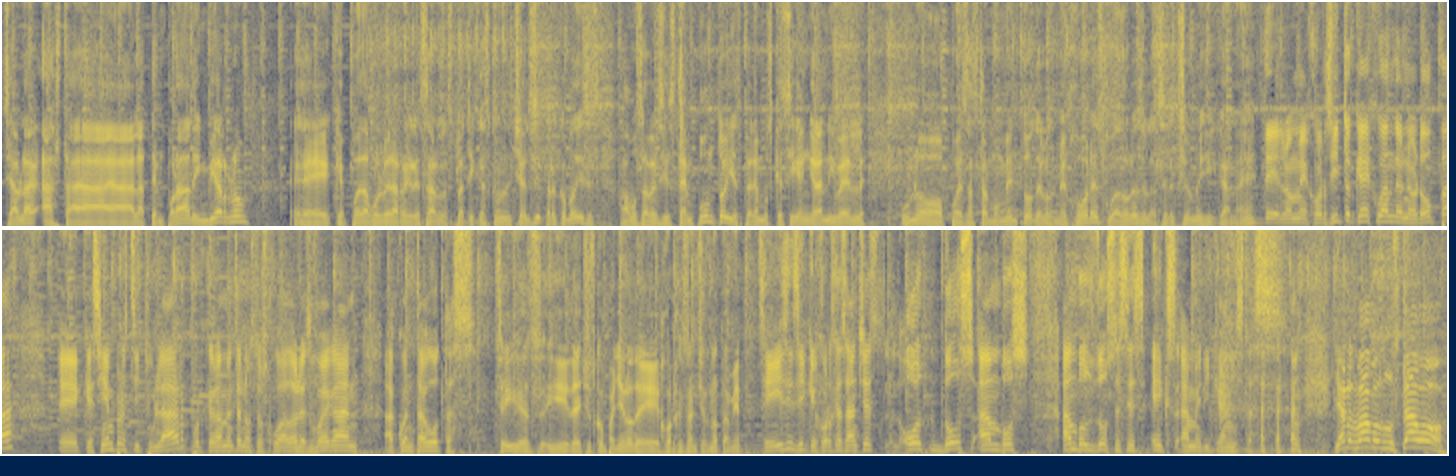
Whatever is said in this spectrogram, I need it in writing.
Se habla hasta la temporada de invierno eh, que pueda volver a regresar a las pláticas con el Chelsea, pero como dices, vamos a ver si está en punto y esperemos que siga en gran nivel. Uno, pues hasta el momento, de los mejores jugadores de la selección mexicana. ¿eh? De lo mejorcito que hay jugando en Europa, eh, que siempre es titular, porque realmente nuestros jugadores juegan a cuentagotas. Sí, es, y de hecho es compañero de Jorge Sánchez, ¿no? También. Sí, sí, sí, que Jorge Sánchez, dos, ambos, ambos dos es ex americanistas. ya nos vamos, Gustavo.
